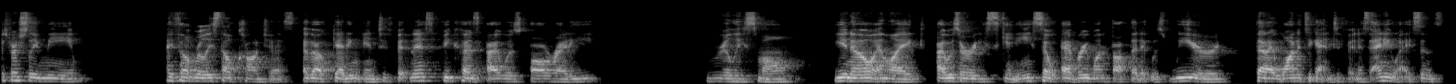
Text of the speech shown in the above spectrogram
especially me i felt really self-conscious about getting into fitness because i was already really small you know and like i was already skinny. So everyone thought that it was weird that i wanted to get into fitness anyway since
